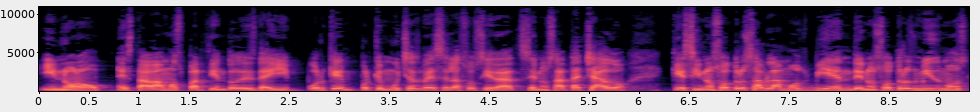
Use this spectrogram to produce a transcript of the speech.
Y no estábamos partiendo desde ahí. ¿Por qué? Porque muchas veces la sociedad se nos ha tachado que si nosotros hablamos bien de nosotros mismos,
